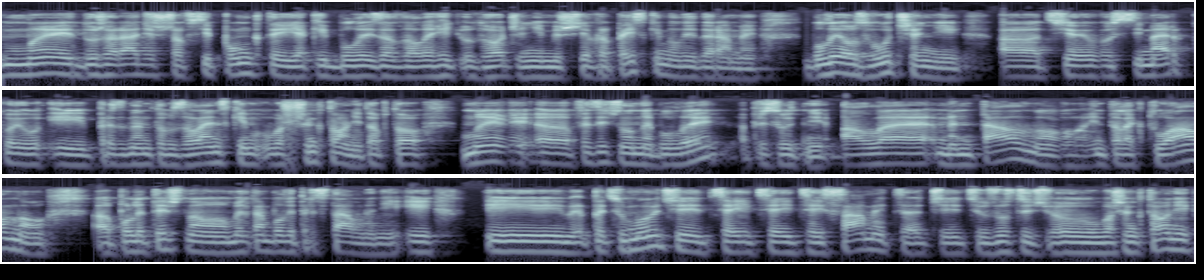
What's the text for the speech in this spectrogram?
ми дуже раді, що всі пункти, які були заздалегідь узгоджені між європейськими лідерами, були озвучені цією сімеркою і президентом Зеленським у Вашингтоні. Тобто, ми е, фізично не були присутні, але ментально, інтелектуально, е, політично ми там були представлені і. І підсумуючи цей цей цей саміт е, чи цю зустріч у Вашингтоні,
